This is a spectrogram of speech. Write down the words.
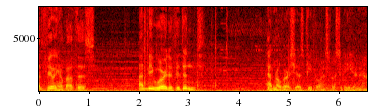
Bad feeling about this. I'd be worried if you didn't. Admiral Versio's people aren't supposed to be here now.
